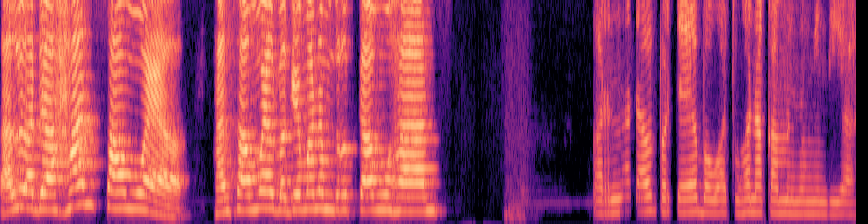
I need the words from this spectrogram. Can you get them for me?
Lalu ada Hans Samuel. Hans Samuel, bagaimana menurut kamu Hans? Karena Daud percaya bahwa Tuhan akan melindungi dia.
